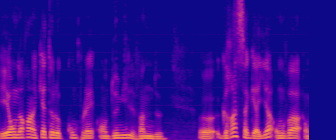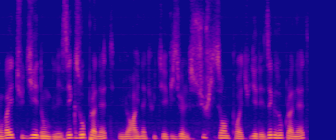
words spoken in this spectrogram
Et on aura un catalogue complet en 2022. Euh, grâce à Gaïa, on va, on va étudier donc les exoplanètes. Il aura une acuité visuelle suffisante pour étudier les exoplanètes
